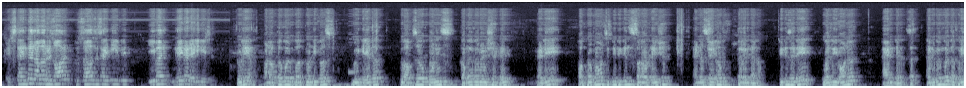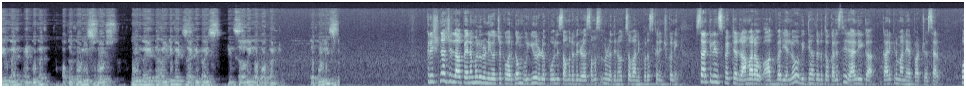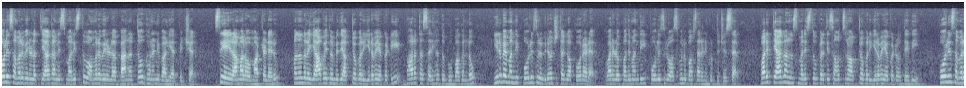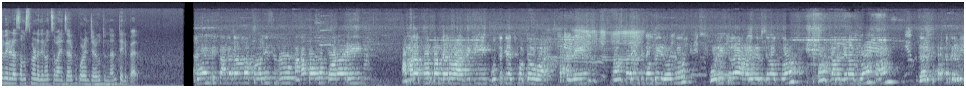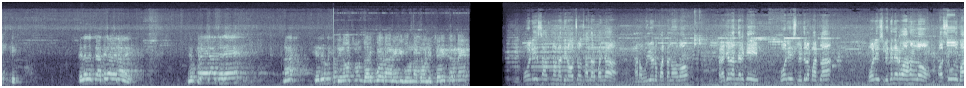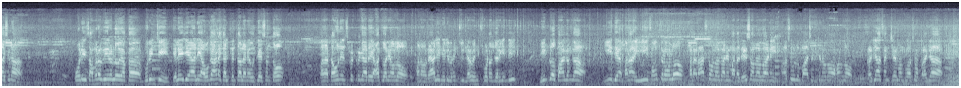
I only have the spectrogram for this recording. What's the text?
It strengthens our resolve to serve society with even greater dedication. Today, on October 21st, we gather to observe Police Commemoration Day, a day of profound significance for our nation and the state of Telangana. It is a day when we honor and, uh, and remember the brave men and women of the police force who made the ultimate sacrifice in serving of our country. The police Krishna జిల్లా పెనమలూరు నియోజకవర్గం ఉయ్యూరులో police అమరవీరుల సంస్మరణ దినోత్సవాన్ని పురస్కరించుకుని circle inspector Ramarao ఆధ్వర్యంలో విద్యార్థులతో కలిసి ర్యాలీగా కార్యక్రమాన్ని ఏర్పాటు చేశారు. పోలీసు అమరవీరుల త్యాగాన్ని స్మరిస్తూ అమరవీరుల బ్యానర్తో ఘన నివాళి అర్పించారు. సిఐ రామారావు మాట్లాడారు. పంతొమ్మిది వందల యాభై తొమ్మిది అక్టోబర్ ఇరవై ఒకటి భారత సరిహద్దు భూభాగంలో ఇరవై మంది పోలీసులు విరోచితంగా పోరాడారు. వారిలో పది మంది పోలీసులు అసువులు బాసారని గుర్తు చేశారు. వారి త్యాగాలను స్మరిస్తూ ప్రతి సంవత్సరం అక్టోబర్ ఇరవై ఒకటవ తేదీ పోలీస్ అమరవీరుల సంస్మరణ దినోత్సవాన్ని జరుపుకోవడం జరుగుతుందని తెలిపారు. అటువంటి సంఘటనలో పోలీసులు మన కోసం పోరాడి అమరత్వం పొందారు వారికి గుర్తు చేసుకుంటూ వారిని సంస్మరించుకుంటూ ఈ రోజు పోలీసుల అమరవీరు దినోత్సవం సంస్మరణ దినోత్సవం మనం జరుపుకోవడం జరుగుతుంది పిల్లలు శ్రద్ధగా వినాలి. ఎప్పుడైనా సరే మన తెలుగు దినోత్సవం జరుపుకోవడానికి ఉన్నటువంటి చరిత్రనే పోలీస్ సంస్మరణ దినోత్సవం సందర్భంగా మన ఉయ్యూరు పట్టణంలో ప్రజలందరికీ పోలీస్ విధుల పట్ల పోలీస్ విధి నిర్వహణలో పశువులు బాసిన పోలీస్ అమరవీరుల యొక్క గురించి తెలియజేయాలి అవగాహన కల్పించాలనే ఉద్దేశంతో మన టౌన్ ఇన్స్పెక్టర్ గారి ఆధ్వర్యంలో మనం ర్యాలీ నిర్వహించు నిర్వహించుకోవడం జరిగింది. దీంట్లో భాగంగా ఈ దే మన ఈ సంవత్సరంలో మన రాష్ట్రంలో కానీ మన దేశంలో కానీ అసూలు భాష విధి నిర్వహణలో ప్రజా సంక్షేమం కోసం ప్రజా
